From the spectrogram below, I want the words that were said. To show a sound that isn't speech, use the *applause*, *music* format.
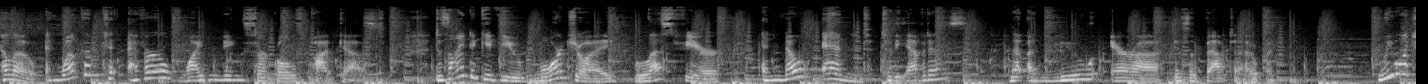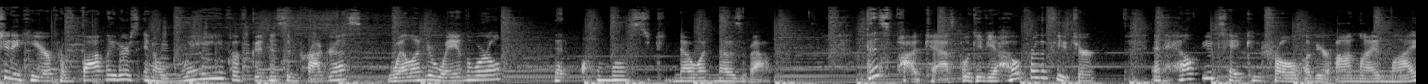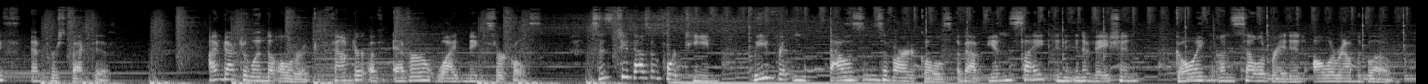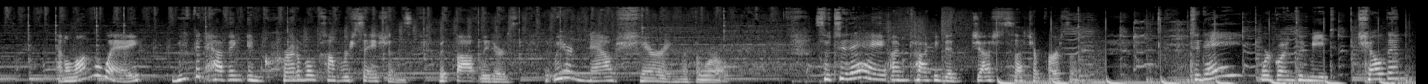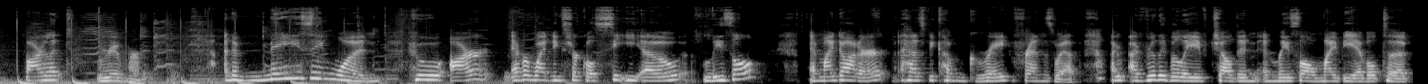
Hello, and welcome to Ever Widening Circles podcast, designed to give you more joy, less fear, and no end to the evidence that a new era is about to open. We want you to hear from thought leaders in a wave of goodness and progress well underway in the world that almost no one knows about. This podcast will give you hope for the future and help you take control of your online life and perspective. I'm Dr. Linda Ulrich, founder of Ever Widening Circles. Since 2014, we've written thousands of articles about insight and innovation going uncelebrated all around the globe. And along the way, we've been having incredible conversations with thought leaders that we are now sharing with the world. So today, I'm talking to just such a person. Today, we're going to meet Cheldin Barlatt Rumer an amazing one who our Ever Widening Circle CEO, Liesl, and my daughter has become great friends with. I, I really believe Cheldin and Liesl might be able to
